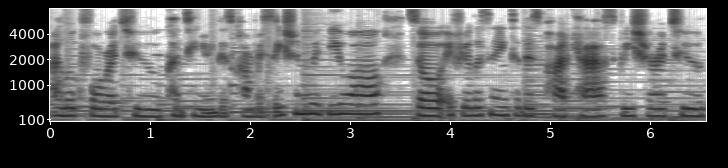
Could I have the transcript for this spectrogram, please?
i look forward to continuing this conversation with you all. So if you're listening to this podcast be sure to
